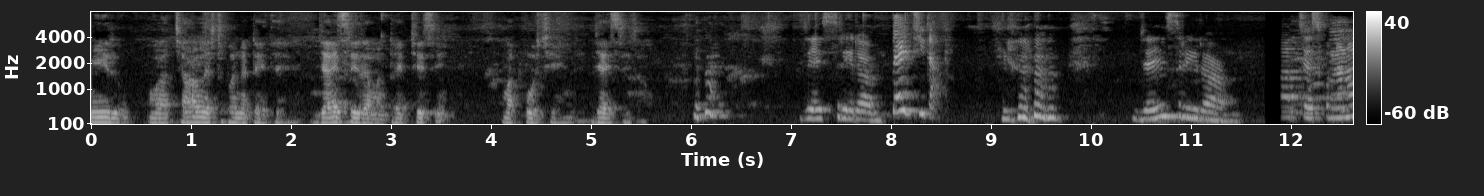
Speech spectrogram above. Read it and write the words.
మీరు మా ఛానల్ ఇష్టపడినట్టయితే జై శ్రీరామ్ అని టైప్ చేసి మాకు పోస్ట్ చేయండి. జై శ్రీరామ్. జై శ్రీరామ్. జై శ్రీరామ్. ఆఫ్ చేసుకున్నాను.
